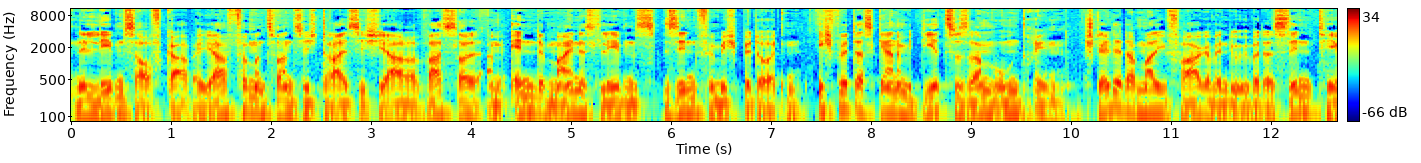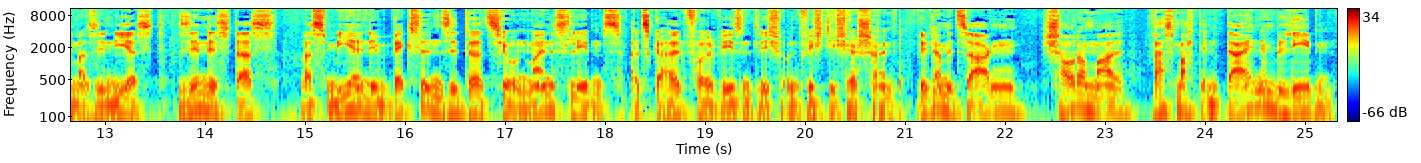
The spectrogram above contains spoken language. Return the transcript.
eine Lebensaufgabe, ja, 25, 30 Jahre, was soll am Ende meines Lebens Sinn für mich bedeuten? Ich würde das gerne mit dir zusammen umdrehen. Stell dir doch mal die Frage, wenn du über das Sinnthema sinnierst. Sinn ist das, was mir in den wechselnden Situationen meines Lebens als gehaltvoll, wesentlich und wichtig erscheint. Will damit sagen, schau doch mal, was macht in deinem Leben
